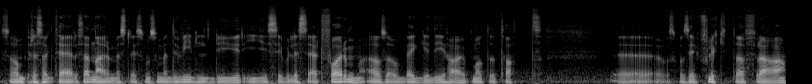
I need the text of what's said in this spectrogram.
så han presenterer seg nærmest liksom som et villdyr i sivilisert form. Altså, begge de har jo på en måte tatt si, flykta fra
